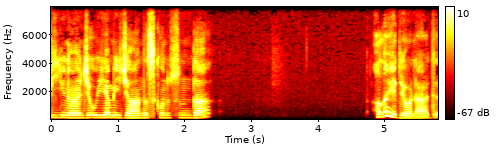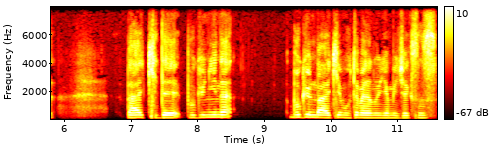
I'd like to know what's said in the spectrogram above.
bir gün önce uyuyamayacağınız konusunda alay ediyorlardı. Belki de bugün yine bugün belki muhtemelen uyuyamayacaksınız.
